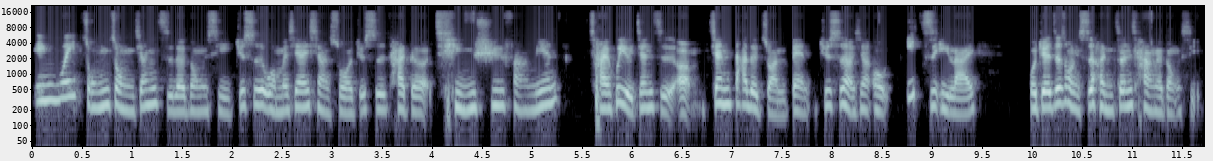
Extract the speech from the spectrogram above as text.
因为种种这样子的东西，就是我们现在想说，就是他的情绪方面才会有这样子呃这样大的转变，就是好像哦一直以来，我觉得这种是很正常的东西，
